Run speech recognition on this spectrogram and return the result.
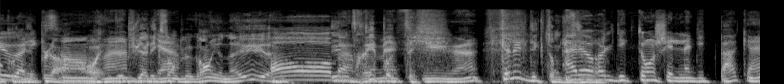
plein. Alexandre, Ouais, hein, Depuis bien. Alexandre le Grand, il y en a eu euh, Oh, une bah, tripotée. fût, hein. Quel est le dicton du Alors, jour le dicton chez le lundi de Pâques, hein,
